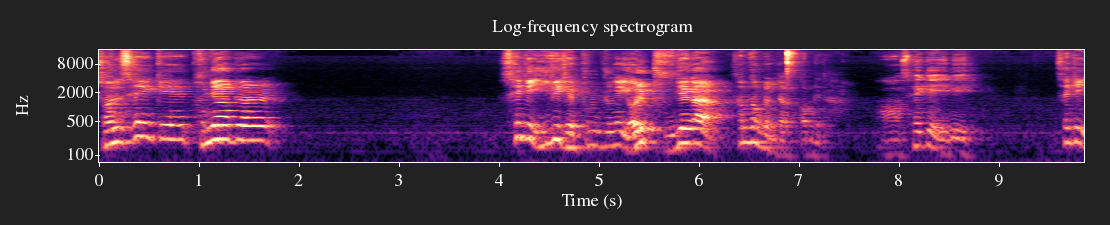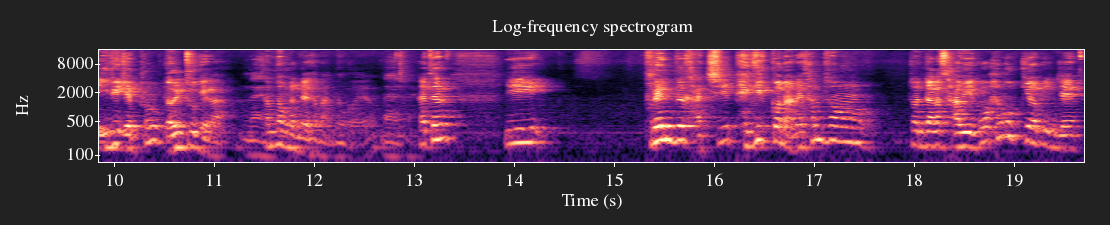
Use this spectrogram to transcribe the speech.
전 세계 분야별 세계 1위 제품 중에 12개가 삼성전자 겁니다. 아, 세계 1위. 세계 1위 제품 12개가 네. 삼성전자에서 만든 거예요. 네. 네. 하여튼 이 브랜드 가치 100위권 안에 삼성전자가 4위고 한국 기업이 이제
